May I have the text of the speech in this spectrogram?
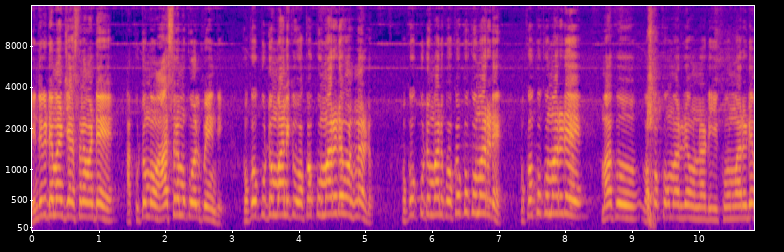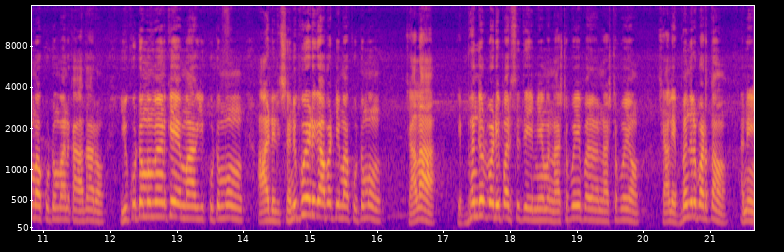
ఎందుకు డిమాండ్ చేస్తున్నామంటే ఆ కుటుంబం ఆశ్రమం కోల్పోయింది. ఒక్కొక్క కుటుంబానికి ఒక్కొక్క కుమారుడే ఉంటున్నాడు. ఒక్కొక్క కుటుంబానికి ఒక్కొక్క కుమారుడే. ఒక్కొక్క కుమారుడే మాకు ఒక్కొక్క కుమారుడే ఉన్నాడు ఈ కుమారుడే మా కుటుంబానికి ఆధారం. ఈ కుటుంబంకే మా ఈ కుటుంబం ఆడి చనిపోయాడు కాబట్టి మా కుటుంబం చాలా ఇబ్బందులు పడే పరిస్థితి. మేము నష్టపోయే నష్టపోయాం. చాలా ఇబ్బందులు పడతాం అని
